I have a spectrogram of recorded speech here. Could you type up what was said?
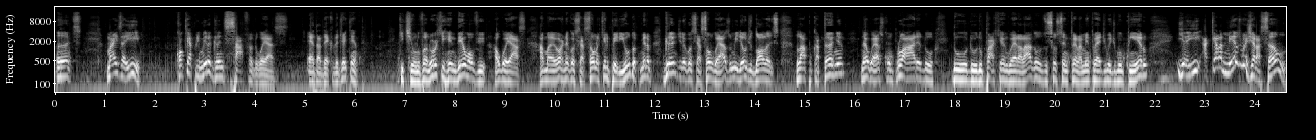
antes. Mas aí, qual que é a primeira grande safra do Goiás? É da década de 80 que tinha o Luvanor, que rendeu ao, ao Goiás a maior negociação naquele período, a primeira grande negociação do Goiás, um milhão de dólares lá pro Catânia. Né, o Goiás comprou a área do, do, do, do Parque Anguera lá, do, do seu centro de treinamento Edmo Edmundo Pinheiro. E aí, aquela mesma geração,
